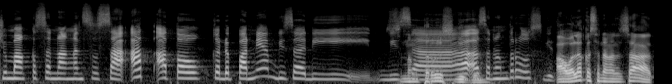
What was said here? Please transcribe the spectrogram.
cuma kesenangan sesaat atau ke depannya bisa di bisa Senang terus gitu. Ah, senang terus gitu. Awalnya kesenangan sesaat.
